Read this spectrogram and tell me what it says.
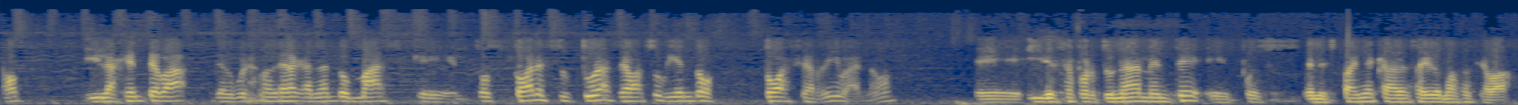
top y la gente va, de alguna manera, ganando más que... Entonces, toda la estructura se va subiendo todo hacia arriba, ¿no? Eh, y desafortunadamente, eh, pues en España cada vez ha ido más hacia abajo.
